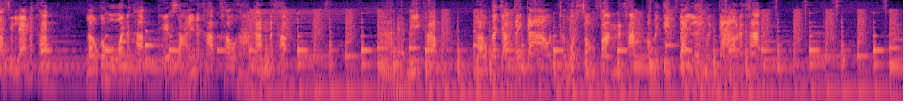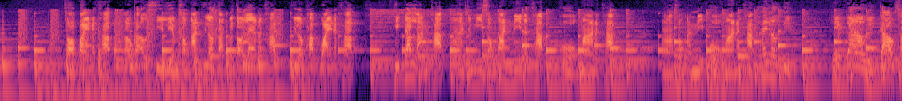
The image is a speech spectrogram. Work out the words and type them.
ตัดเสร็จแล้วนะครับ เราก็ม้วนนะครับ เทปใสนะครับ เข้าหากันนะครับอ่าแบบนี้ครับเราก็จะได้กาวทั้งหมด 2 ฝั่งนะครับ เอาไปติดได้เลยเหมือนกาวนะครับ ต่อไปนะครับ เราก็เอาสี่เหลี่ยม 2 อันที่เราตัดไว้ตอนแรกนะครับ ที่เราพับไว้นะครับพลิกด้านหลังครับอาจะมี 2 อันนี้นะครับโผล่มานะครับอ่าสองอันนี้โผล่มานะครับ ให้เราติดเทปกาวหรือกาวใส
